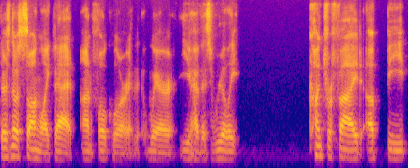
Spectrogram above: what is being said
There's no song like that on folklore where you have this really countrified, upbeat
